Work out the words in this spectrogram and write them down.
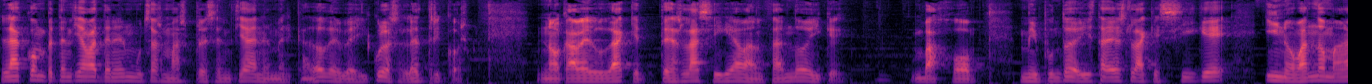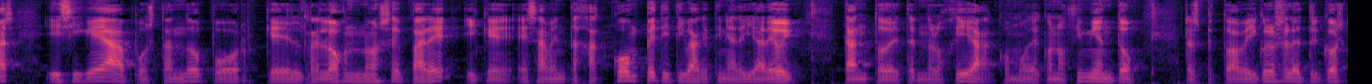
la competencia va a tener muchas más presencia en el mercado de vehículos eléctricos. No cabe duda que Tesla sigue avanzando y que bajo mi punto de vista es la que sigue innovando más y sigue apostando por que el reloj no se pare y que esa ventaja competitiva que tiene a día de hoy, tanto de tecnología como de conocimiento respecto a vehículos eléctricos,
